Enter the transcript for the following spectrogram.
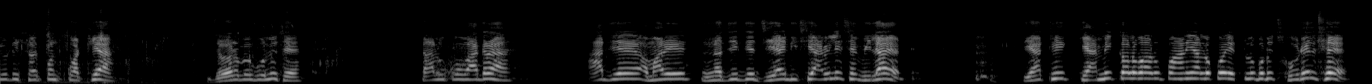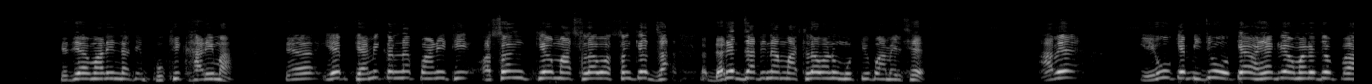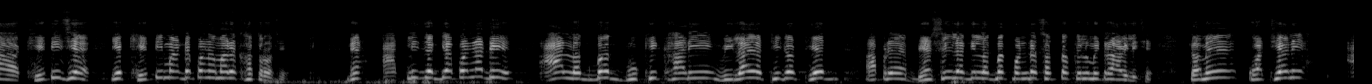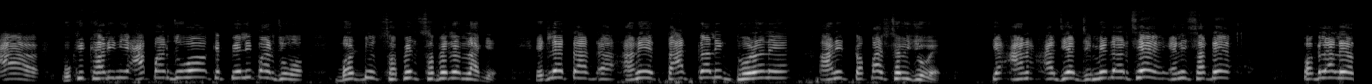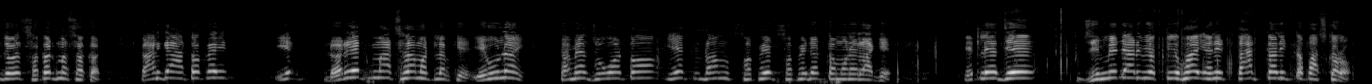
Deputy સરપંચ કોઠિયા જવાહરભાઈ બોલું છે, તાલુકો વાગરા. આ જે અમારી નજીક જે જીઆઈડીસી આવેલી છે, વિલાયત, ત્યાંથી કેમિકલ વાળું પાણી આ લોકો એટલું બધું છોડેલ છે કે જે અમારી નજીક ભૂખી ખાડીમાં. એ કેમિકલના પાણીથી અસંખ્ય માછલાઓ, અસંખ્ય દરેક જાતિના માછલાઓનું મૃત્યુ પામેલ છે. હવે એવું કે બીજું કે અહીંયા આગળ અમારે જો ખેતી છે, એ ખેતી માટે પણ અમારે ખતરો છે. ને આટલી જગ્યા પણ નથી, આ લગભગ ભૂખી ખાડી વિલાયતથી જો ઠેદ આપણે ભેંસલી લગી લગભગ પંદર સત્તર કિલોમીટર આવેલી છે. તમે કોઠિયાની આ ભૂખી ખાડીની આ પાર જુઓ કે પેલી પાર જુઓ, બધું સફેદ સફેદ જ લાગે. એટલે આને તાત્કાલિક ધોરણે આની તપાસ થવી જોઈએ કે આ જે જિમ્મેદાર છે, એની સાથે પગલાં લેવા જોઈએ, સખતમાં સખત. કારણ કે આ તો કઈ દરેક માછલા મતલબ કે એવું નહીં. તમે જુઓ તો એકદમ સફેદ સફેદ જ તમને લાગે. એટલે જે જિમ્મેદાર વ્યક્તિ હોય એની તાત્કાલિક તપાસ કરો.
